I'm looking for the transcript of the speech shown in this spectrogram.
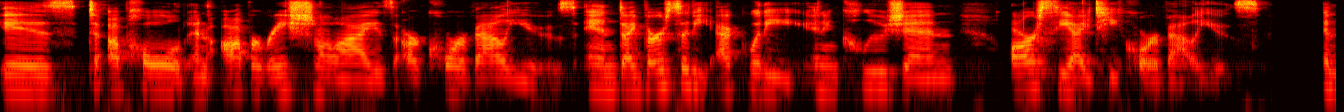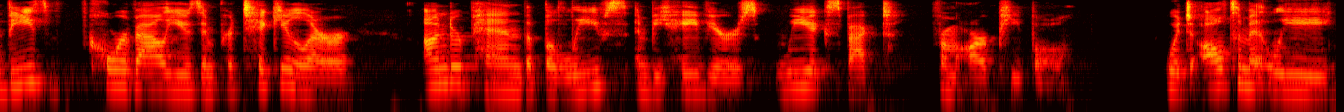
is to uphold and operationalize our core values. And diversity, equity, and inclusion our CIT core values. And these core values in particular underpin the beliefs and behaviors we expect from our people, which ultimately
